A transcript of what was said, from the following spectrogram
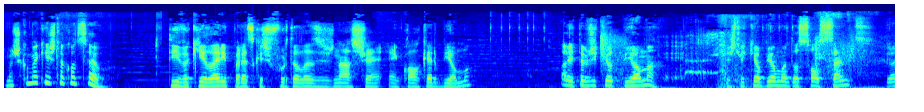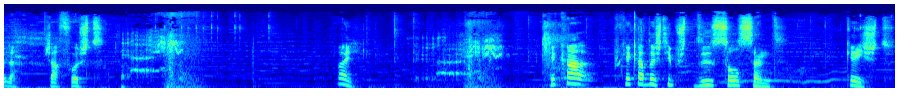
Mas como é que isto aconteceu? Estive aqui a ler e parece que as fortalezas nascem em qualquer bioma. Olha, temos aqui outro bioma. Este aqui é o bioma do Sol Santo. E olha, já foste. Ai. Porquê que há, porquê que há dois tipos de Sol Santo? O que é isto?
